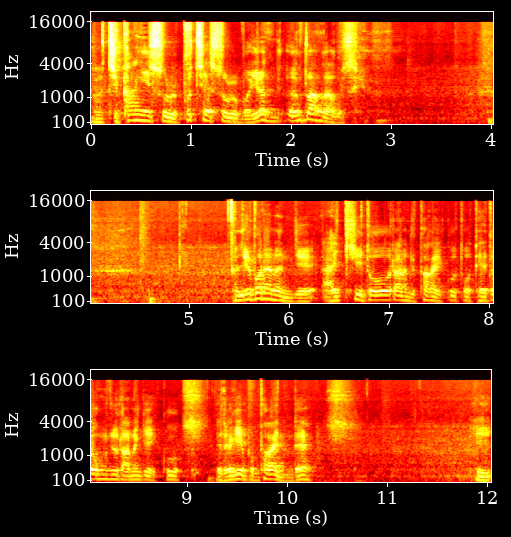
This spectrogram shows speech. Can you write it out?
뭐 지팡이술 부채술 뭐 이런 엉뚱한 거 하고 있어요. 그 일본에는 이제 아이키도라는 유파가 있고 또 대동주라는 게 있고 여러 개의 분파가 있는데 이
